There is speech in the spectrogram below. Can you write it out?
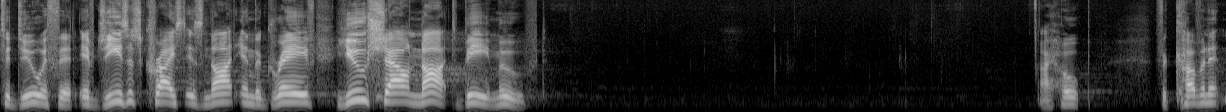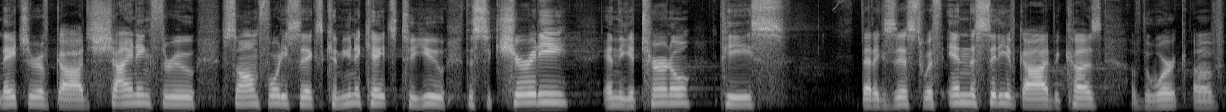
to do with it, if Jesus Christ is not in the grave, you shall not be moved. I hope the covenant nature of God shining through Psalm 46 communicates to you the security and the eternal peace that exists within the city of God because of the work of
